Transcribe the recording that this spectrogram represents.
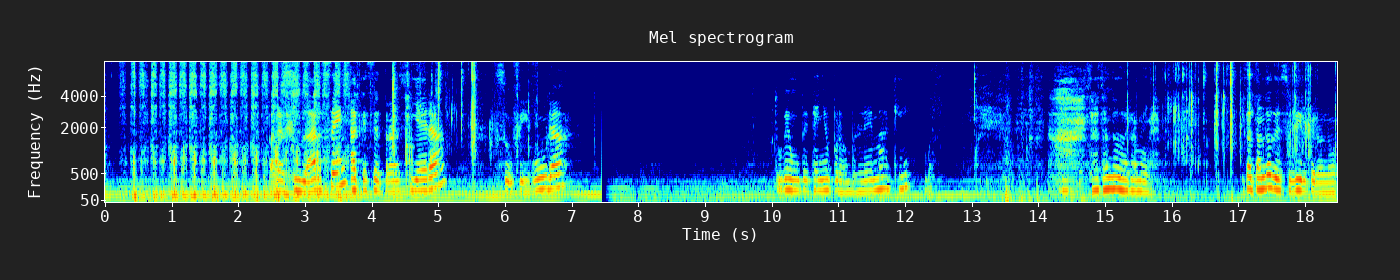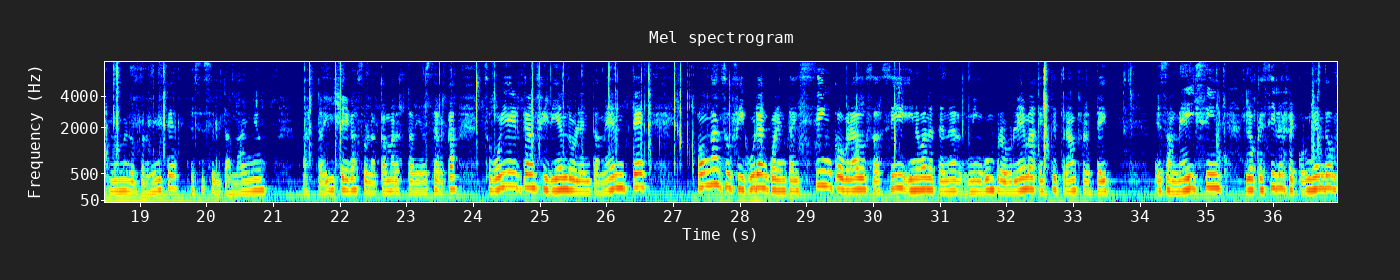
para ayudarse a que se transfiera su figura. Tuve un pequeño problema aquí. Tratando de remover. Tratando de subir, pero no, no me lo permite. Ese es el tamaño hasta ahí llega, o la cámara está bien cerca. So, voy a ir transfiriendo lentamente. Pongan su figura en 45 grados así y no van a tener ningún problema. Este transfer tape es amazing. Lo que sí les recomiendo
